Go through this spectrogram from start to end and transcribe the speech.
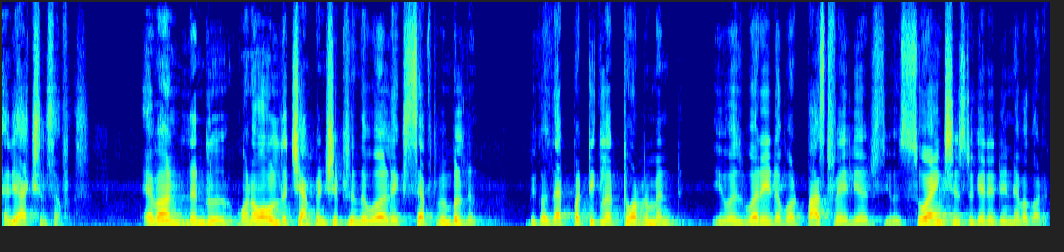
and your action suffers. Ivan Lendl won all the championships in the world except Wimbledon because that particular tournament he was worried about past failures. He was so anxious to get it, he never got it.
